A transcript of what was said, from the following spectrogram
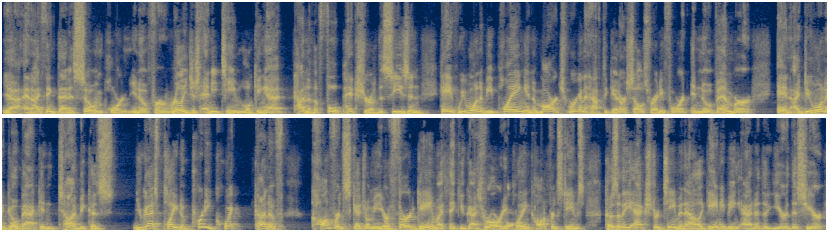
Yeah, and I think that is so important, you know, for really just any team looking at kind of the full picture of the season. Hey, if we want to be playing into March, we're going to have to get ourselves ready for it in November. And I do want to go back in time because you guys played a pretty quick kind of conference schedule. I mean, your third game, I think you guys were already playing conference teams because of the extra team in Allegheny being added the year this year.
